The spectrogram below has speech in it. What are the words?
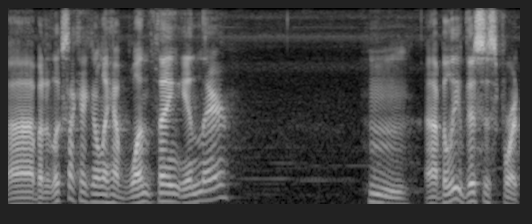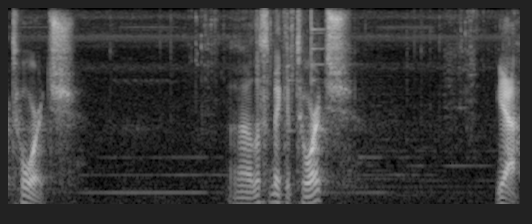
Uh, but it looks like I can only have one thing in there. Hmm. I believe this is for a torch. Uh, let's make a torch. Yeah,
